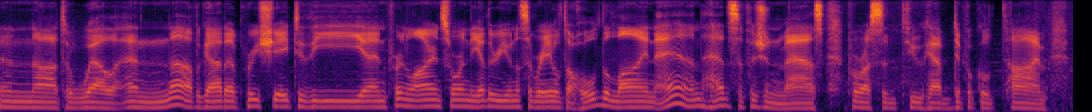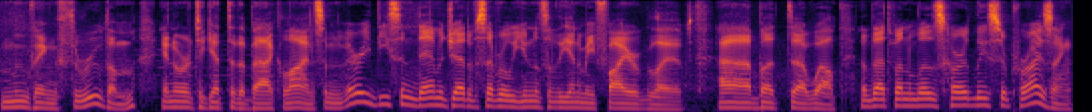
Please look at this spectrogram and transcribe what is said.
not well enough. Gotta appreciate the uh, Infernal Ironsworn and the other units that were able to hold the line and had sufficient mass for us to have difficult time moving through them in order to get to the back line. Some very decent damage out of several units of the enemy fire glaives. Uh, but, uh, well, that one was hardly surprising.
